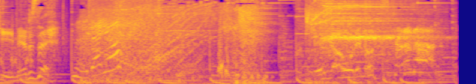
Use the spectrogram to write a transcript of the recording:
決めるぜ。無駄よ。これが俺の力だ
